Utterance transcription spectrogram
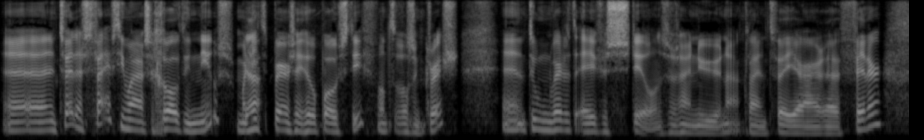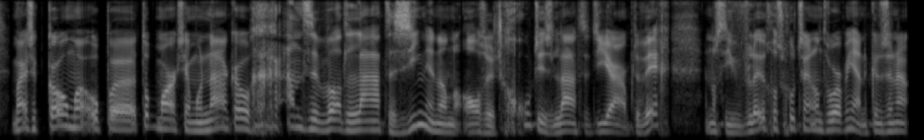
Eh, in 2015 waren ze groot in het nieuws, maar Ja. niet per se heel positief, want het was een crash. En toen werd het even stil. Dus we zijn nu nou, een kleine twee jaar verder. Maar ze komen op eh topmarkt in Monaco, gaan ze wat laten zien. En dan als het goed is, laat het jaar op de weg. En als die vleugels goed zijn ontworpen, ja, dan kunnen ze naar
